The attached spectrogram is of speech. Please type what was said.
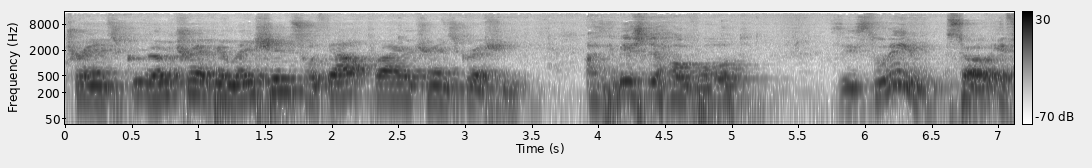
trans- no tribulations without prior transgression. אז אם יש לי חובות, זה איסורים. So if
